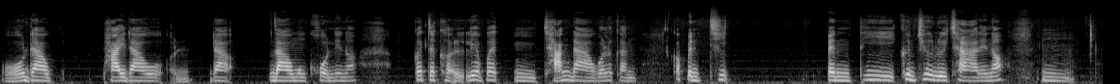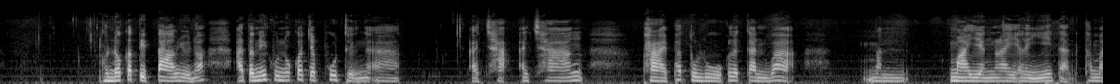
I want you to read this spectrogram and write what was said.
โอ้ดาวพายดาวดาวดาวมงคลนี่เนาะก็จะเขาเรียกว่าช้างดาวก็แล้วกัน ก็เป็นที่เป็นที่ขึ้นชื่อลือชาเลยเนาะคุณนกก็ติดตามอยู่เนาะอะตอนนี้คุณนกก็จะพูดถึงอ่าอ่าชาอ่าช้าง พายพัตูลูก็แล้วกันว่ามันมาอย่างไรอะไรอย่างนี้แต่ทำไม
